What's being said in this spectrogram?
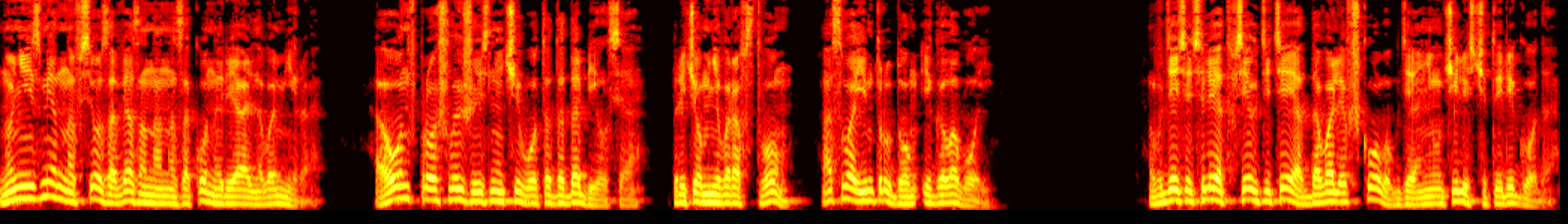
но неизменно все завязано на законы реального мира. А он в прошлой жизни чего-то додобился. Причем не воровством, а своим трудом и головой. В 10 лет всех детей отдавали в школу, где они учились 4 года.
